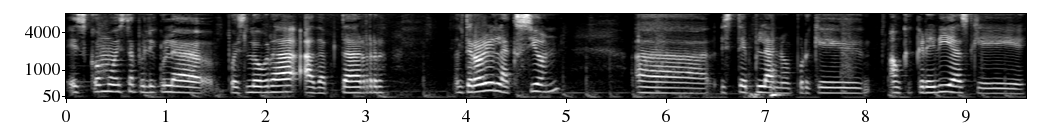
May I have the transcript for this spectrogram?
es cómo esta película pues logra adaptar el terror y la acción a este plano, porque aunque creerías que,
